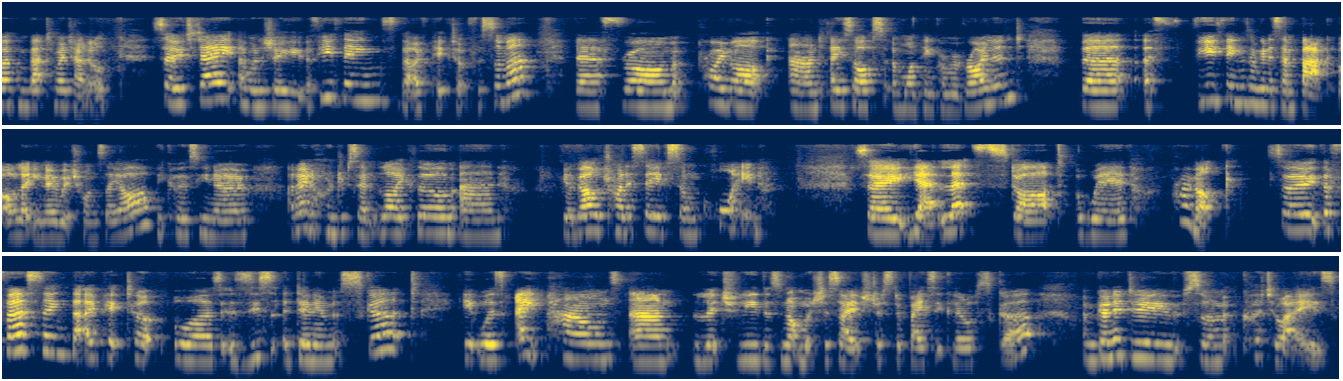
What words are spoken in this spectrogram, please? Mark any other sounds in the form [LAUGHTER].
welcome back to my channel. So today I want to show you a few things that I've picked up for summer. They're from Primark and ASOS and one thing from River Island. But a few things I'm going to send back but I'll let you know which ones they are because you know I don't [LAUGHS] 100% like them and your girl trying to save some coin. So yeah, let's start with Primark. So the first thing that I picked up was this denim skirt. It was £8 and literally there's not much to say, it's just a basic little skirt. I'm going to do some cutaways,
